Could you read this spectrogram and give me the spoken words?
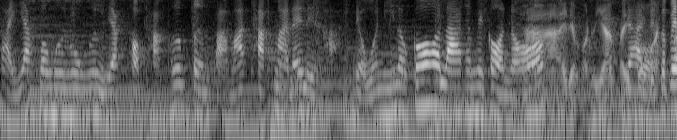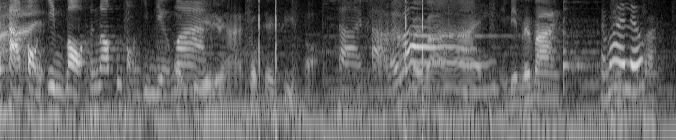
สัยอยากประเมินวงเงินหรืออยากสอบถามเพิ่มเติมสามารถทักมาได้เลยค่ะ เดี๋ยววันนี้เราก็ลากันไปก่อนเนาะใช่เดี๋ยวขออนุญาตไปได้ก่อนเดี๋ยวจะไปหาของกินต่อข้างนอกคือของกินเยอะโอมาเคกเดี๋ยวไปหาโชคชัยสี่ต่อใช่ค่ะบ๊ายบายบ๊ายบายนิมินบ๊ายบายบ๊ายบายเร็วบ๊ายบาย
